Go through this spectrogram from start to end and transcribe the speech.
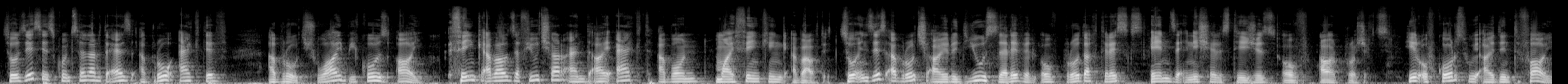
So this is considered as a proactive approach. Why? Because I think about the future and I act upon my thinking about it. So in this approach, I reduce the level of product risks in the initial stages of our projects. Here, of course, we identify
